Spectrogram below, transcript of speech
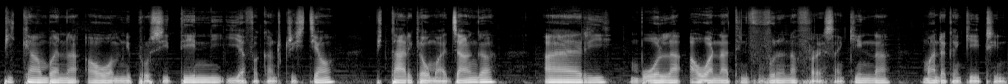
mpikambana ao amin'ny Prositeny i Afakandro Christian, mpitarika ao Mahajanga ary mbola ao anatin'ny vovonana firaisankina mandraka ankehitriny.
